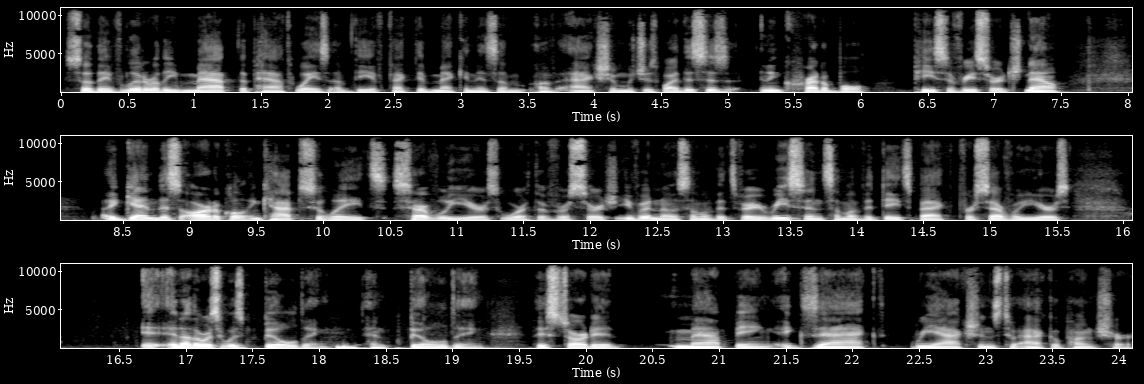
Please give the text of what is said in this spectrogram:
So they've literally mapped the pathways of the effective mechanism of action, which is why this is an incredible piece of research. Now, again, this article encapsulates several years worth of research, even though some of it's very recent, some of it dates back for several years. In other words, it was building and building. They started mapping exact reactions to acupuncture.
